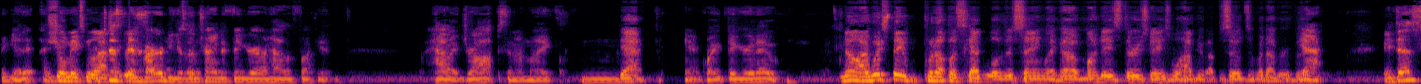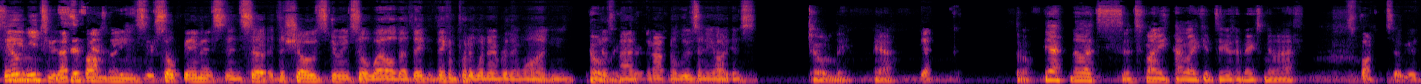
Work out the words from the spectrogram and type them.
I get it. I The show makes it. me It's just been hard because I'm trying to figure out how the fuck it, how it drops, and I'm like, hmm, Yeah. can't quite figure it out. No, I wish they put up a schedule of just saying like, oh, Mondays, Thursdays, we'll have new episodes or whatever. But Yeah, it does. They don't need to. That's problem. They're so famous and so the show's doing so well that they they can put it whenever they want and it doesn't matter. They're not going to lose any audience. Totally. Yeah. Yeah. So yeah, no, it's it's funny. I like it too. It makes me laugh. It's fucking so good.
